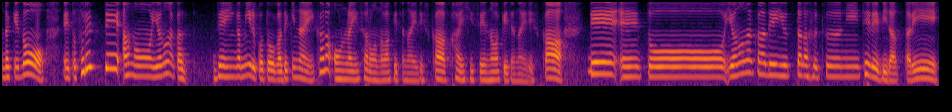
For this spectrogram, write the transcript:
だけど、えーとそれってあの世の中全員が見ることができないからオンラインサロンなわけじゃないですか回避制なわけじゃないですか。で、えーと、世の中で言ったら普通にテレビだったり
